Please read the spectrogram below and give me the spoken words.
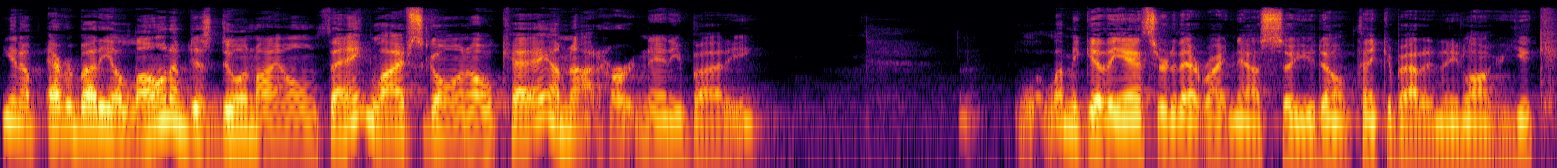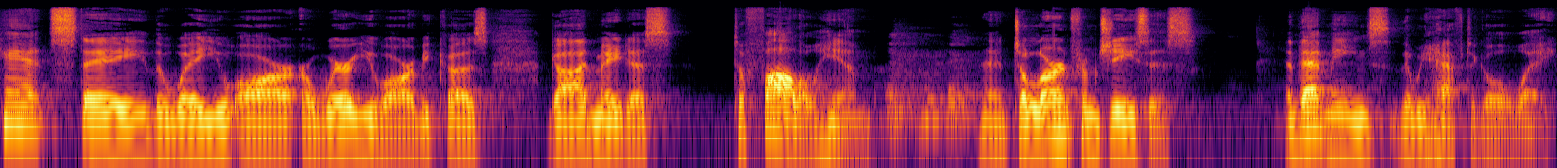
you know, everybody alone. I'm just doing my own thing. Life's going okay. I'm not hurting anybody. Let me give the answer to that right now so you don't think about it any longer. You can't stay the way you are or where you are because God made us to follow Him and to learn from Jesus. And that means that we have to go away.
